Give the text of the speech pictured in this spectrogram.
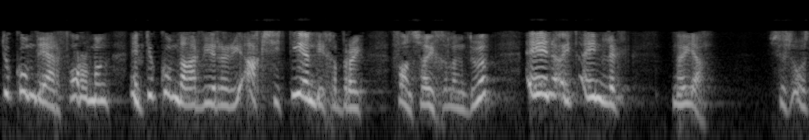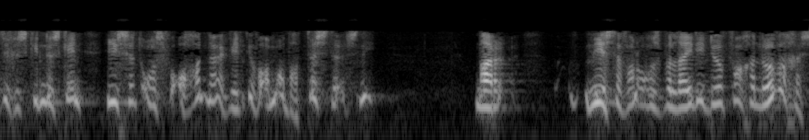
toe kom die hervorming en toe kom daar weer 'n reaksie teen die gebruik van suigelingdoop en uiteindelik nou ja, soos ons die geskiedenis ken, hier sit ons vanoggend nou, ek weet nie of almal baptiste is nie. Maar meeste van ons bely die doop van gelowiges.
